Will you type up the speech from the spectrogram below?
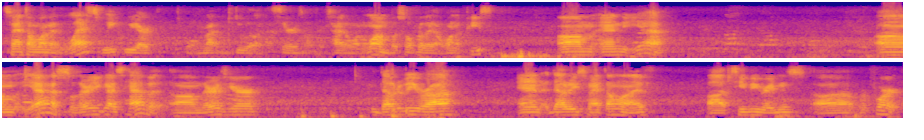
Santa won it last week. We are well, not to do like a series on their title one one, but so far they got one apiece. Um, and yeah, um, yeah. So there you guys have it. Um, there's your WWE Raw and WWE SmackDown Live uh, TV ratings uh, report.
